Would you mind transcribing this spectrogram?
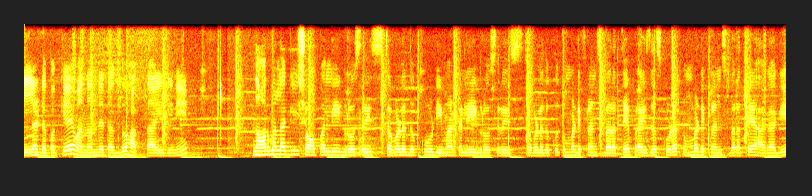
ಎಲ್ಲ ಡಬ್ಬಕ್ಕೆ ಒಂದೊಂದೇ ತೆಗೆದು ಹಾಕ್ತಾ ಇದ್ದೀನಿ. ನಾರ್ಮಲಾಗಿ ಶಾಪಲ್ಲಿ ಗ್ರೋಸರೀಸ್ ತೊಗೊಳ್ಳೋದಕ್ಕೂ ಡಿಮಾರ್ಟಲ್ಲಿ ಗ್ರೋಸರೀಸ್ ತೊಗೊಳ್ಳೋದಕ್ಕೂ ತುಂಬ ಡಿಫ್ರೆನ್ಸ್ ಬರುತ್ತೆ. ಪ್ರೈಸಸ್ ಕೂಡ ತುಂಬ ಡಿಫ್ರೆನ್ಸ್ ಬರುತ್ತೆ. ಹಾಗಾಗಿ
